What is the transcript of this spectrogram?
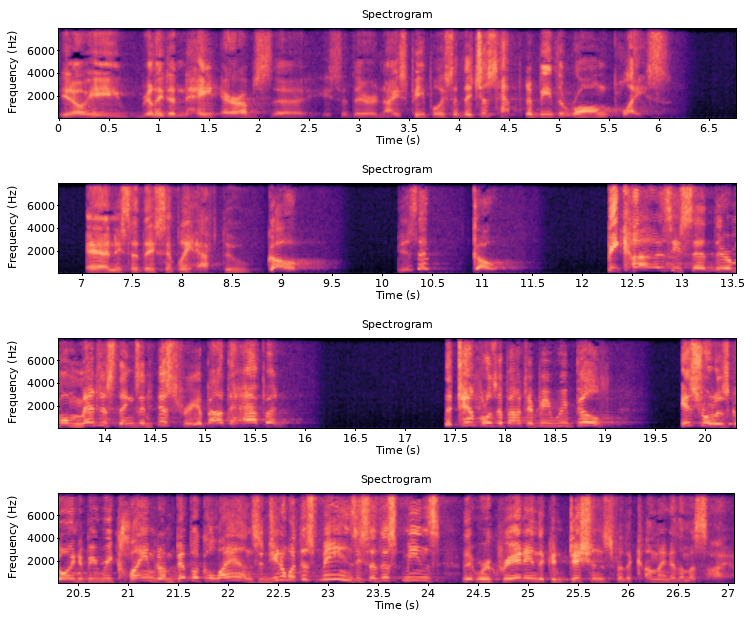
you know, he really didn't hate Arabs. Uh, he said they're nice people. He said they just happen to be the wrong place. And he said they simply have to go. He said, go. Because, he said, there are momentous things in history about to happen. The temple is about to be rebuilt. Israel is going to be reclaimed on biblical lands. And do you know what this means? He said, this means that we're creating the conditions for the coming of the Messiah.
